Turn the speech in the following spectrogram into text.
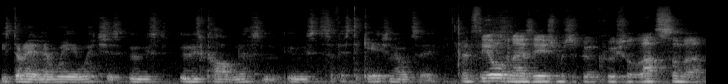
he's done it in a way which has oozed, oozed calmness and oozed sophistication. I would say. It's the organisation which has been crucial. Last summer,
